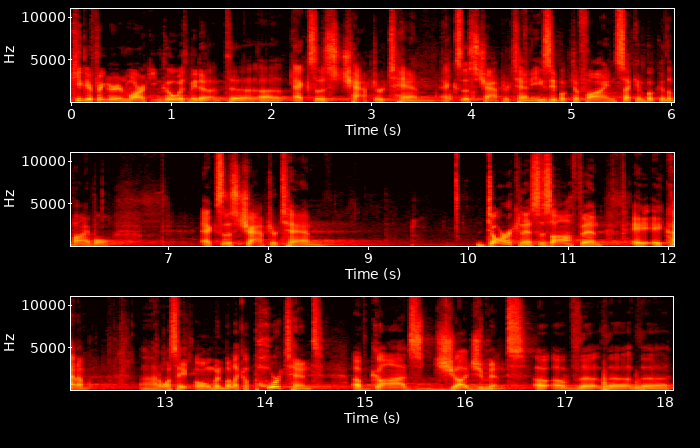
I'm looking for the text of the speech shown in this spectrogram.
keep your finger in Mark. You can go with me to, to uh, Exodus chapter 10. Exodus chapter 10. Easy book to find, second book of the Bible. Exodus chapter 10. Darkness is often a, a kind of, I don't want to say omen, but like a portent of God's judgment of, of the, the, the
